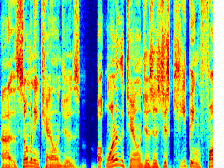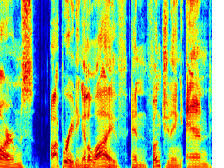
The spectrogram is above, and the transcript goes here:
Uh, so many challenges, but one of the challenges is just keeping farms operating and alive and functioning and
